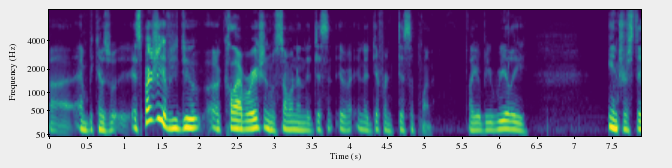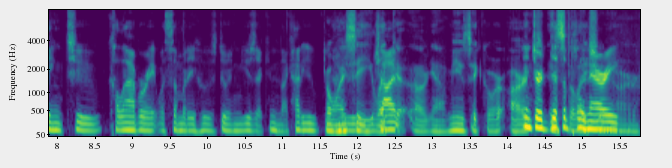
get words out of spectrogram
uh, and because especially if you do a collaboration with someone in a dis- in a different discipline, like it would be really interesting to collaborate with somebody who's doing music and like how do you Oh, I you see. jive- Like, uh, oh, yeah, music or art. Interdisciplinary- Or,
